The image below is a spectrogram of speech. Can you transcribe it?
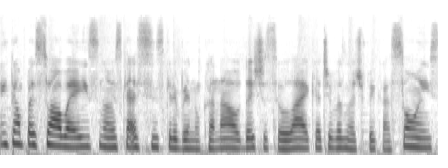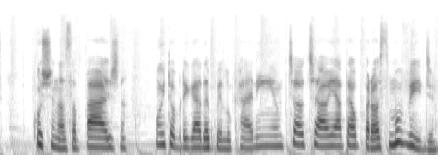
Então, pessoal, é isso. Não esquece de se inscrever no canal, deixa seu like, ativa as notificações, curte nossa página. Muito obrigada pelo carinho. Tchau, tchau e até o próximo vídeo.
